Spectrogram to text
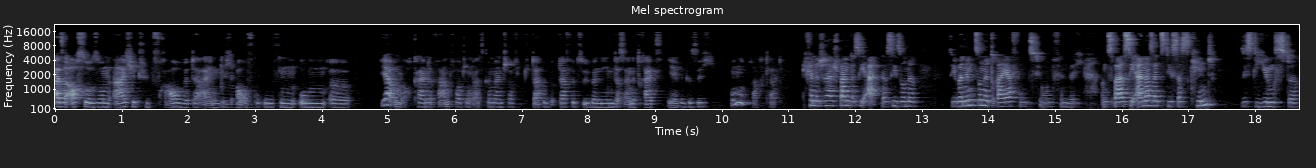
also auch so, so ein Archetyp Frau wird da eigentlich Mhm. aufgerufen, um, äh, ja, um auch keine Verantwortung als Gemeinschaft darüber, dafür zu übernehmen, dass eine 13-Jährige sich umgebracht hat. Ich finde total spannend, dass sie, dass sie so eine, sie übernimmt so eine Dreierfunktion, finde ich. Und zwar ist sie einerseits, sie ist das Kind, sie ist die Jüngste.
